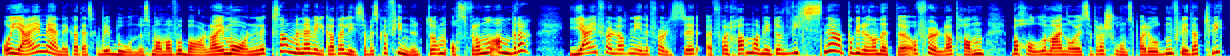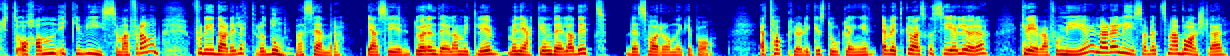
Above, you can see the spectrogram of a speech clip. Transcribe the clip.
Og jeg mener ikke at jeg skal bli bonusmamma for barna i morgen, liksom, men jeg vil ikke at Elisabeth skal finne ut om oss fra noen andre. Jeg føler at mine følelser for han har begynt å visne på grunn av dette, og føler at han beholder meg nå i separasjonsperioden fordi det er trygt, og han ikke viser meg fram, fordi da er det lettere å dumpe meg senere. Jeg sier du er en del av mitt liv, men jeg er ikke en del av ditt. Det svarer han ikke på. Jeg takler det ikke stort lenger. Jeg vet ikke hva jeg skal si eller gjøre. Krever jeg for mye, eller er det Elisabeth som er barnslig her?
